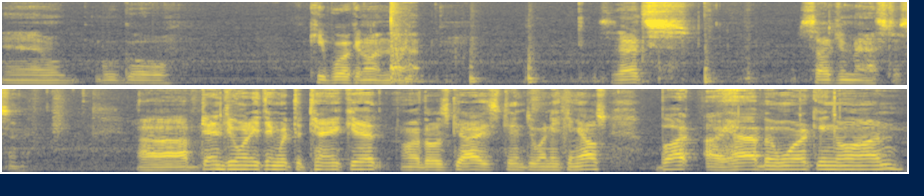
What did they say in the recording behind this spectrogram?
And we'll, we'll go keep working on that. So that's Sergeant Masterson. Uh, didn't do anything with the tank yet, or those guys didn't do anything else, but I have been working on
